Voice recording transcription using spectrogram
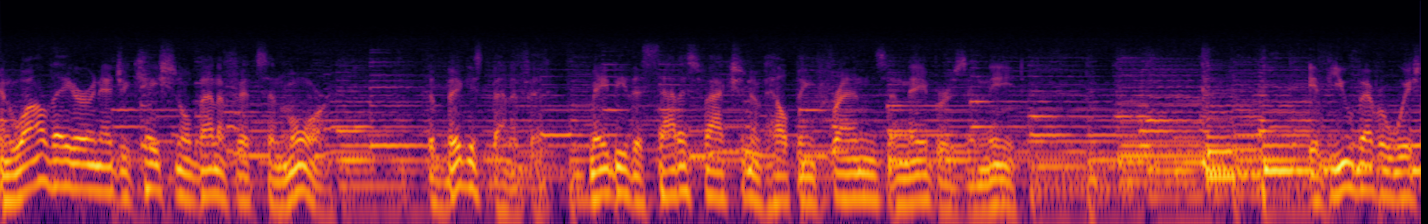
And while they earn educational benefits and more, the biggest benefit may be the satisfaction of helping friends and neighbors in need. If you've ever wished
